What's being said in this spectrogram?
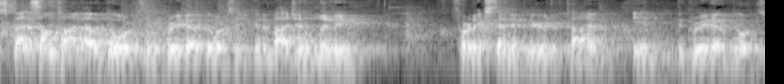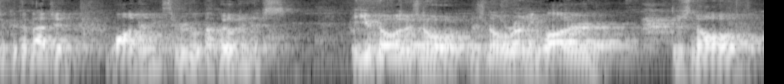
spent some time outdoors in the great outdoors, and you can imagine living for an extended period of time in the great outdoors. You could imagine wandering through a wilderness. You know there's no there's no running water, there's no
